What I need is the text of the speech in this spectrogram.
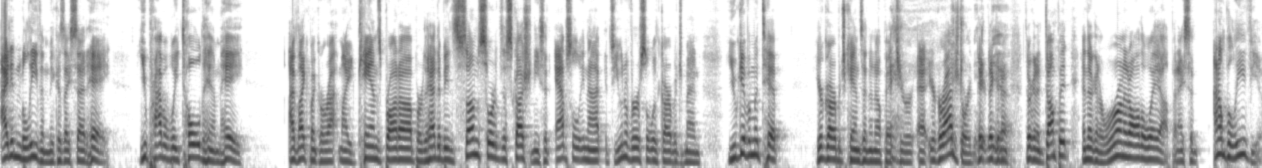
I didn't believe him because I said, hey, you probably told him, hey, I'd like my gara- my cans brought up, or there had to be some sort of discussion. He said, absolutely not. It's universal with garbage men. You give them a tip, your garbage cans ending up at your at your garage door. They're, they're gonna they're gonna dump it and they're gonna run it all the way up. And I said, I don't believe you.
